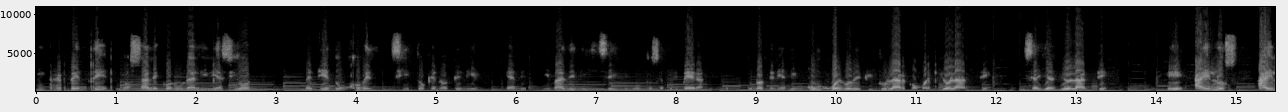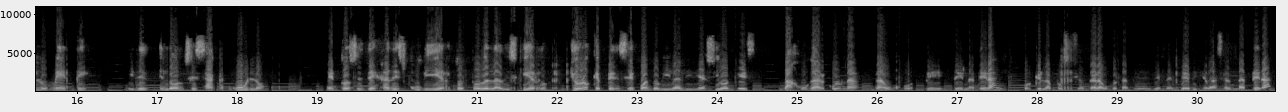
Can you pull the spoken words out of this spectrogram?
Y de repente nos sale con una alineación metiendo un jovencito que no tenía ni más de 16 minutos en primera, no tenía ningún juego de titular como el Violante, Isaías Violante, eh, a, él los, a él lo mete y desde el 11 saca culo, entonces deja descubierto todo el lado izquierdo. Yo lo que pensé cuando vi la alineación es, va a jugar con Araujo de, de lateral, porque la posición de Araujo también es defender y que va a ser lateral,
